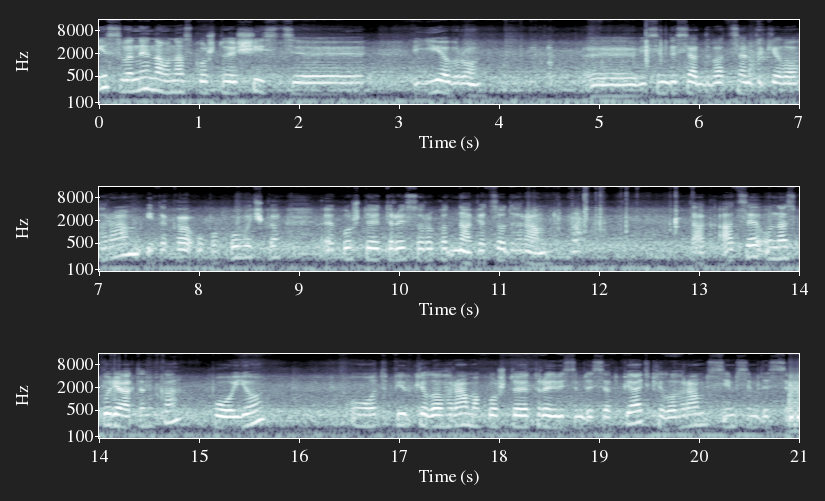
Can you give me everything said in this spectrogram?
і свинина у нас коштує 6 е, євро е, 82 центи кілограм. І така упаковочка е, коштує 3,41 500 грам. Так, а це у нас курятинка пойо. От, пів кілограма коштує 3,85, кілограм 7,70. Так.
